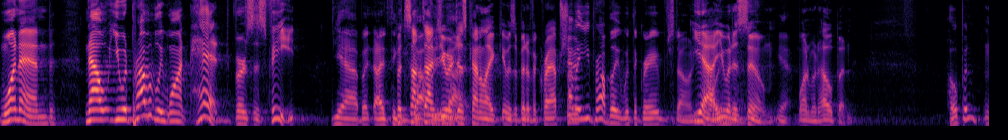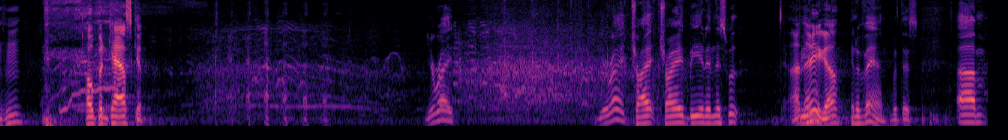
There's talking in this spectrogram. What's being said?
one end. Now, you would probably want head versus feet, Yeah, but I think. but you got what sometimes you, were got. just kind of like, it was a bit of a crapshoot. I mean, you probably with the gravestone. yeah, probably you would assume. Yeah. One would hoping. Hoping. Mm-hmm. Hoping casket. You're right. You're right. Try try being in this with Uh, there you go. In a van with this. Um,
